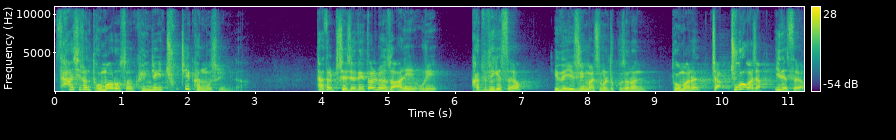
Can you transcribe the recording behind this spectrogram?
사실은 도마로서는 굉장히 충직한 모습입니다. 다들 제자들이 떨면서 아니 우리 가도 되겠어요? 근데 예수님 말씀을 듣고서는 도마는 자 죽으러 가자 이랬어요.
